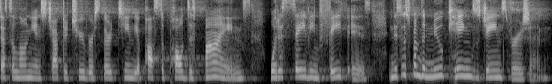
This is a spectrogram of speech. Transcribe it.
Thessalonians chapter 2 verse 13 the apostle Paul defines what a saving faith is. And this is from the New King James version.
